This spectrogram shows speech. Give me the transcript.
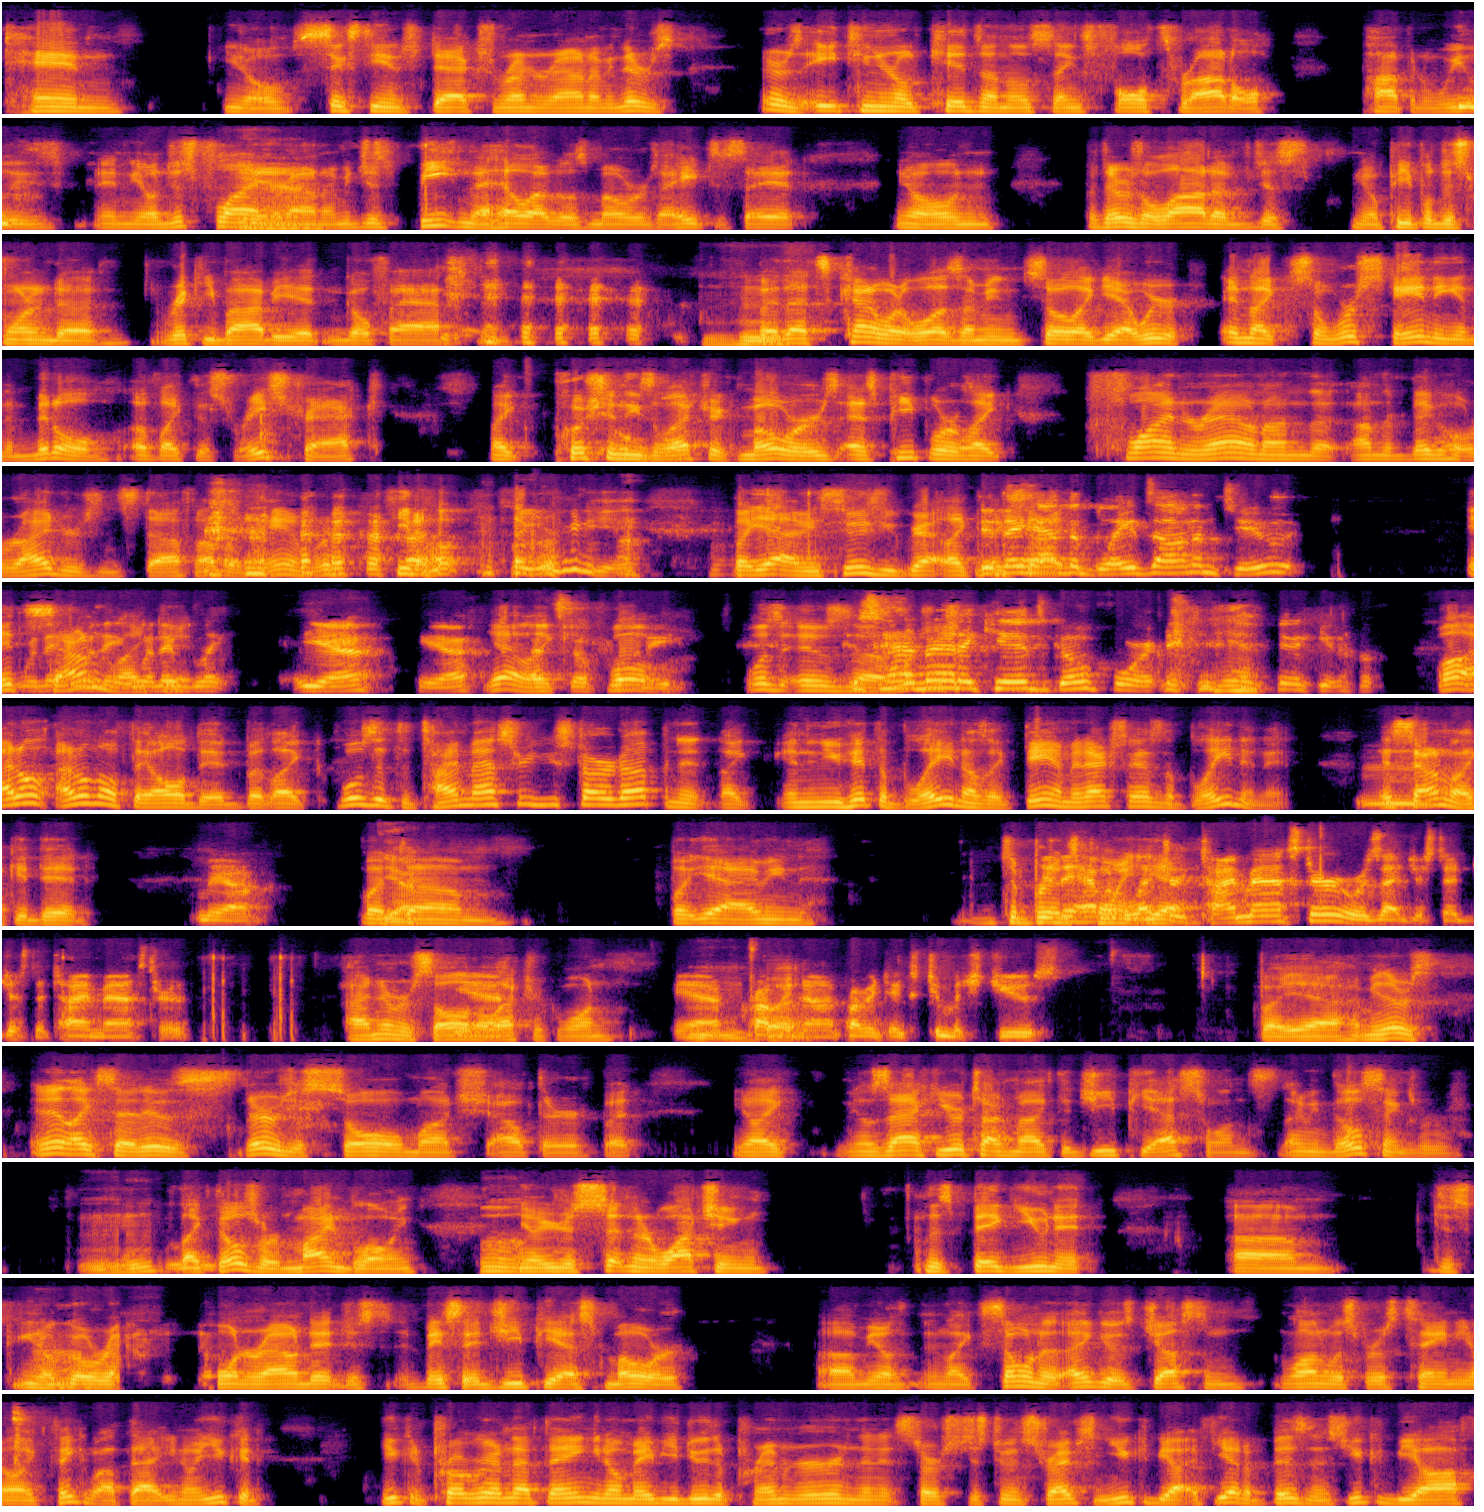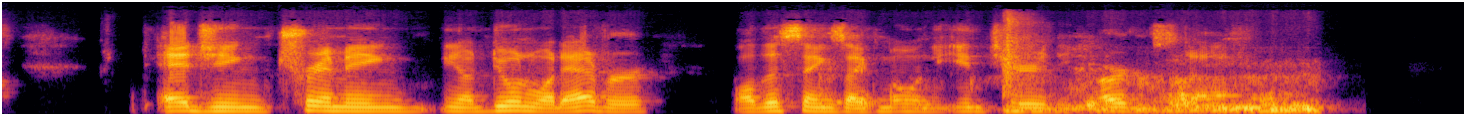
ten, you know, sixty inch decks running around. I mean, there's there's eighteen year old kids on those things full throttle, popping wheelies, and you know, just flying Yeah. around. I mean, just beating the hell out of those mowers. I hate to say it, you know, and but there was a lot of just you know people just wanted to Ricky Bobby it and go fast. And, Mhm. but that's kind of what it was. I mean, so like, yeah, we're and like, so we're standing in the middle of like this racetrack, like pushing these electric mowers as people are like flying around on the on the big old riders and stuff. I was like, damn, we're you know, like we're gonna get. But yeah, I mean, as soon as you grab, like, Did like they said, have the blades on them too? It Were they- sounded were they- like were they it. bla- yeah, yeah. yeah, like That's so well, was it was Just uh, have at it, kids. Go for it. Yeah. you know. Well, I don't I don't know if they all did, but like what was it, the TimeMaster you started up and it like and then you hit the blade and I was like, damn, it actually has the blade in it. It Mm, sounded like it did. yeah. But Yeah. um but yeah, I mean to Did Brent's they have an electric yeah, TimeMaster, or was that just a just a TimeMaster? I never saw Yeah. an electric one. Yeah, Mm, probably but- not. Probably takes too much juice. But yeah, I mean there was and it, like I said, it was there was just so much out there. But you know, like you know, Zach, you were talking about like the GPS ones. I mean, those things were Mhm. like those were mind blowing. Well, you know you're just sitting there watching this big unit um just you know go Uh-huh. around no one around it just basically a gps mower um you know and like someone i think it was justin lawn whisperers saying you know like think about that you know you could you could program that thing you know maybe you do the perimeter and then it starts just doing stripes and you could be if you had a business you could be off edging trimming you know doing whatever while this thing's like mowing the interior of the yard and stuff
